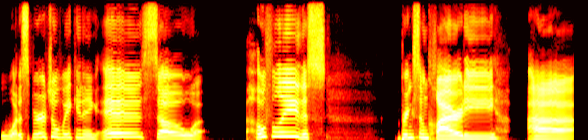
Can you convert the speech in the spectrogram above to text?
what a spiritual awakening is. So hopefully this brings some clarity. Uh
